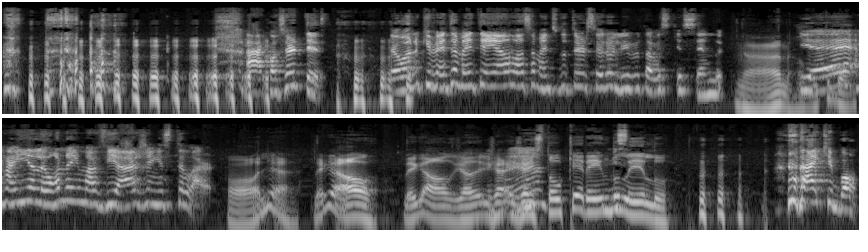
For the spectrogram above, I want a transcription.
ah, com certeza. Então, ano que vem também tem o lançamento do terceiro livro, tava esquecendo. Ah, não. Que é bom. Rainha Leona em uma viagem estelar. Olha, legal, legal. Já, uhum. já, já estou querendo lê-lo. Ai, que bom.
